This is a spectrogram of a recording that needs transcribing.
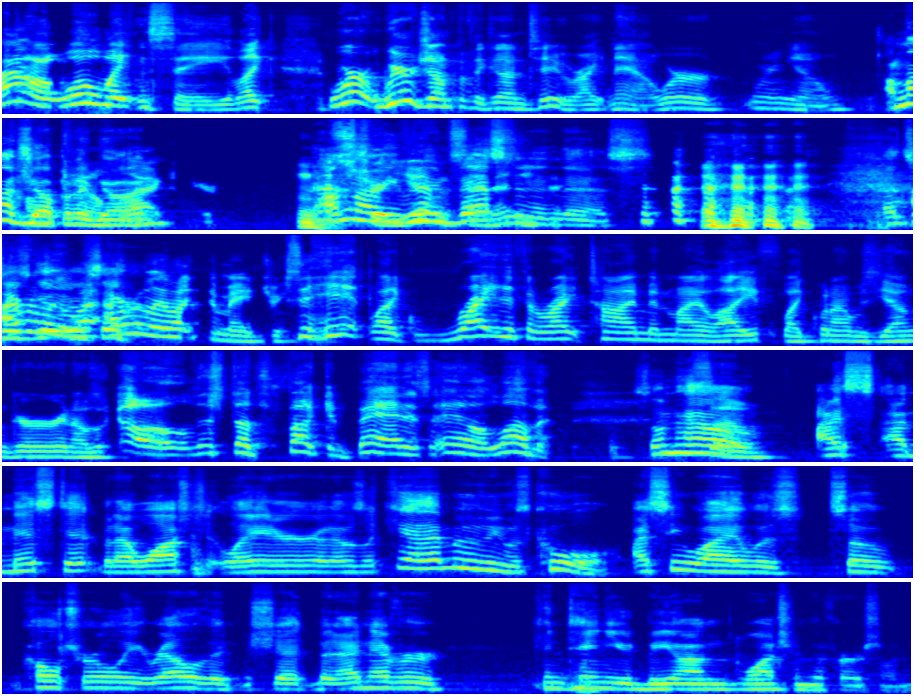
I don't know. We'll wait and see. Like we're we're jumping the gun too right now. We're, we're you know I'm not jumping the kettle gun. Black here. That's I'm not true, you even haven't invested in this. I really, gonna li- I really like the Matrix. It hit like right at the right time in my life, like when I was younger, and I was like, "Oh, this stuff's fucking bad as hell. Love it." somehow so I, s- I missed it, but I watched it later and I was like, yeah, that movie was cool. I see why it was so culturally relevant and shit, but I never continued beyond watching the first one.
